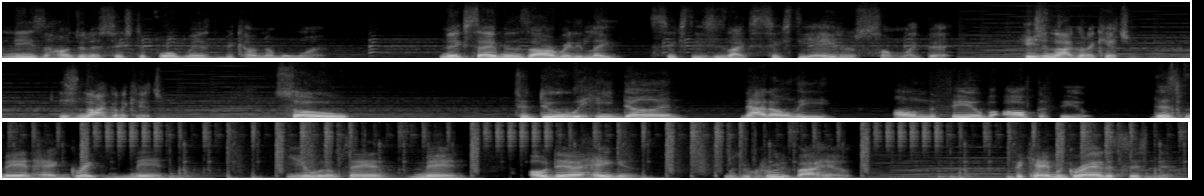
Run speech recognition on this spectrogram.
needs 164 wins to become number one. Nick Saban is already late 60s. He's like 68 or something like that. He's not going to catch him. He's not going to catch him. So to do what he done, not only on the field but off the field, this man had great men. You hear what I'm saying? Men. Odell Haggins was recruited by him, became a grad assistant,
